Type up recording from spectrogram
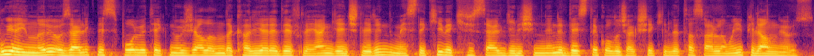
Bu yayınları özellikle spor ve teknoloji alanında kariyer hedefleyen gençlerin mesleki ve kişisel gelişimlerine destek olacak şekilde tasarlamayı planlıyoruz.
